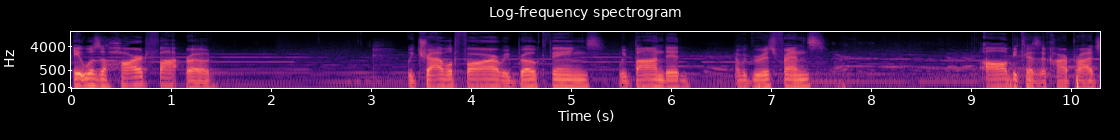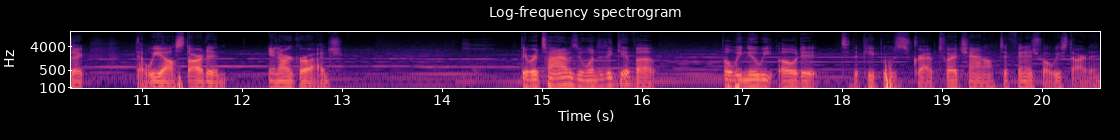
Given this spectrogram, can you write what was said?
It was a hard fought road. We traveled far, we broke things, we bonded, and we grew as friends. All because of the car project that we all started in our garage. There were times we wanted to give up, but we knew we owed it to the people who subscribed to our channel to finish what we started.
